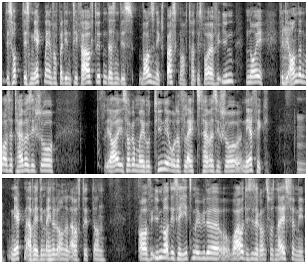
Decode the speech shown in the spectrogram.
das, hat, das merkt man einfach bei den TV-Auftritten, dass ihm das wahnsinnig Spaß gemacht hat. Das war ja für ihn neu. Für die Mhm. anderen war es ja teilweise schon, ja, ich sage mal Routine oder vielleicht teilweise schon nervig. Mhm. Merkt man aber bei dem einen oder anderen Auftritt dann. Aber für ihn war das ja jetzt mal wieder, wow, das ist ja ganz was Neues für mich.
